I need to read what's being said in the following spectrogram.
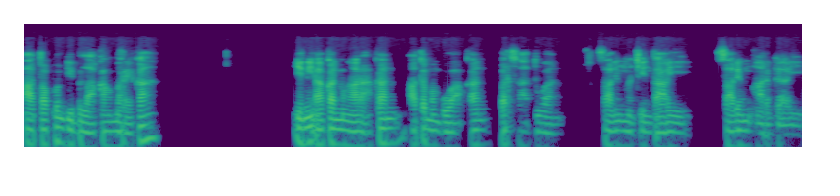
ataupun di belakang mereka, ini akan mengarahkan atau membuahkan persatuan, saling mencintai, saling menghargai.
